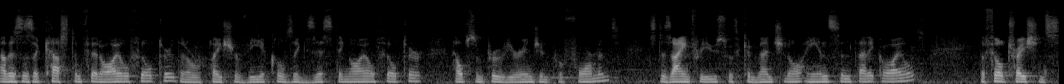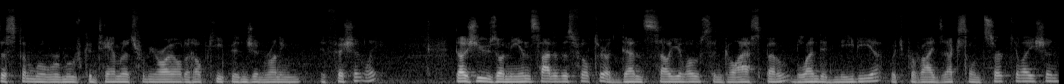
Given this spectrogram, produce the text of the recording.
Now this is a custom fit oil filter that will replace your vehicle's existing oil filter, helps improve your engine performance. It's designed for use with conventional and synthetic oils. The filtration system will remove contaminants from your oil to help keep engine running efficiently. Does use on the inside of this filter a dense cellulose and glass blended media, which provides excellent circulation.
